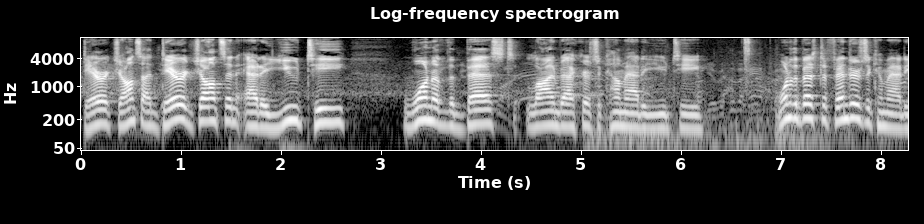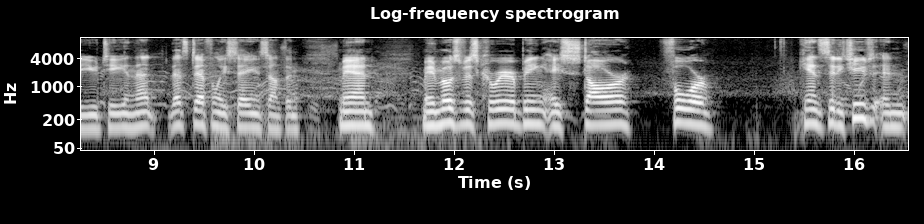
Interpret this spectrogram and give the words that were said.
Derrick Johnson? Uh, Derrick Johnson at a UT, one of the best linebackers to come out of UT, one of the best defenders to come out of UT, and that that's definitely saying something. Man, made most of his career being a star for Kansas City Chiefs, and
